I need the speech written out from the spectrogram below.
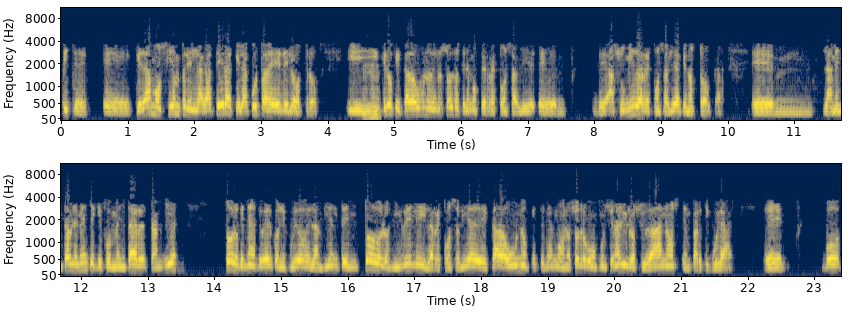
Viste, eh, quedamos siempre en la gatera que la culpa es del otro. Y creo que cada uno de nosotros tenemos que eh, de asumir la responsabilidad que nos toca. Lamentablemente hay que fomentar también todo lo que tenga que ver con el cuidado del ambiente en todos los niveles y la responsabilidad de cada uno que tenemos nosotros como funcionarios y los ciudadanos en particular. Eh, vos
